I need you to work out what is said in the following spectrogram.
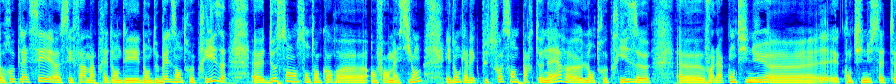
replacer euh, ces femmes après dans des dans de belles entreprises. Euh, 200 sont encore euh, en formation. Et donc avec plus de 60 partenaires, euh, l'entreprise voilà continue continue cette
